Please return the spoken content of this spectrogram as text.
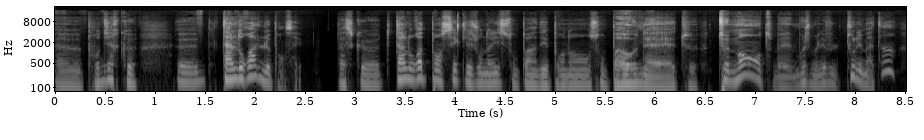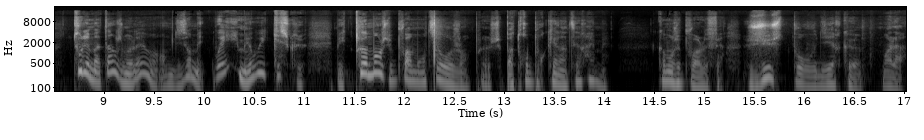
Euh, pour dire que euh, tu as le droit de le penser. Parce que tu as le droit de penser que les journalistes sont pas indépendants, sont pas honnêtes, te mentent. Ben, moi, je me lève tous les matins. Tous les matins, je me lève en me disant Mais oui, mais oui, qu'est-ce que. Mais comment je vais pouvoir mentir aux gens? Je sais pas trop pour quel intérêt, mais. Comment je vais pouvoir le faire? Juste pour vous dire que, voilà,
